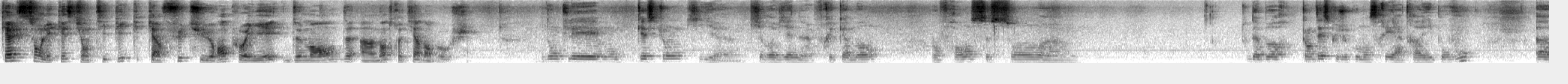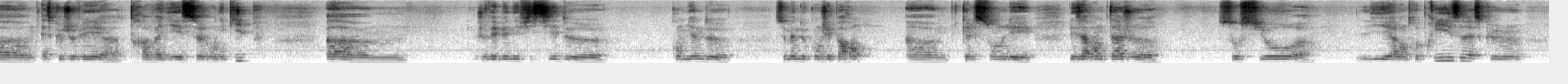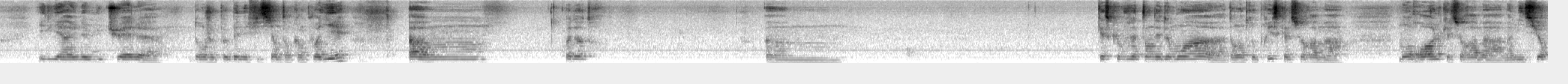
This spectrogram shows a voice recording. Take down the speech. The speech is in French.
Quelles sont les questions typiques qu'un futur employé demande à un entretien d'embauche? Donc les questions qui, euh, reviennent fréquemment en France sont euh, tout d'abord quand est-ce que je commencerai à travailler pour vous? Euh, Est-ce que je vais travailler seul en équipe? Je vais bénéficier de combien de semaines de congés par an, euh, quels sont les, avantages euh, sociaux euh, liés à l'entreprise, est-ce qu'il y a une mutuelle dont je peux bénéficier en tant qu'employé, quoi d'autre? Qu'est-ce que vous attendez de moi dans l'entreprise? Quelle sera ma, mon rôle, quelle sera ma, mission.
